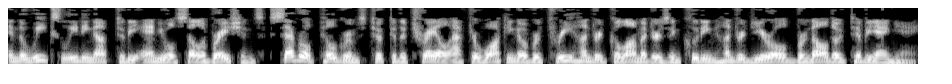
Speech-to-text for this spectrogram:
In the weeks leading up to the annual celebrations, several pilgrims took to the trail after walking over 300 kilometers including 100-year-old Bernaldo Tibianye.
